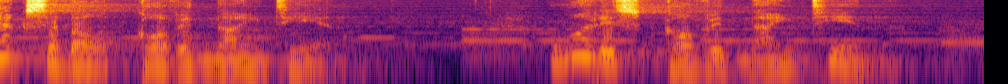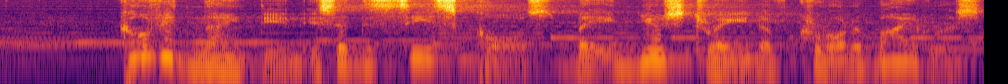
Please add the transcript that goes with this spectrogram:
Facts about COVID 19. What is COVID 19? COVID 19 is a disease caused by a new strain of coronavirus.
